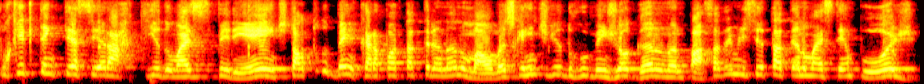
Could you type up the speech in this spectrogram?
Por que, que tem que ter essa hierarquia do mais experiente? Tal? Tudo bem, o cara pode estar tá treinando mal, mas o que a gente viu do Rubens jogando no ano passado, ele merecia estar tá tendo mais tempo hoje.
